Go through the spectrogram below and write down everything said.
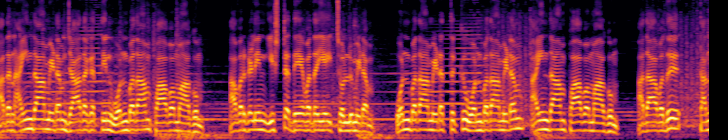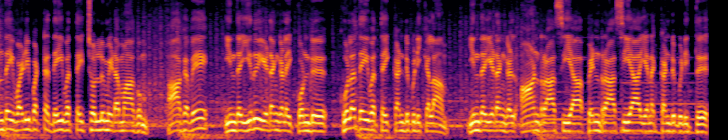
அதன் ஐந்தாம் இடம் ஜாதகத்தின் ஒன்பதாம் பாவமாகும். அவர்களின் இஷ்ட தேவதையை சொல்லுமிடம் ஒன்பதாம் இடத்துக்கு ஒன்பதாம் இடம் ஐந்தாம் பாவமாகும். அதாவது தந்தை வழிபட்ட தெய்வத்தை சொல்லும் இடமாகும் ஆகவே இந்த இரு இடங்களைக் கொண்டு குல தெய்வத்தை கண்டுபிடிக்கலாம். இந்த இடங்கள் ஆண் ராசியா பெண் ராசியா என கண்டுபிடித்து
